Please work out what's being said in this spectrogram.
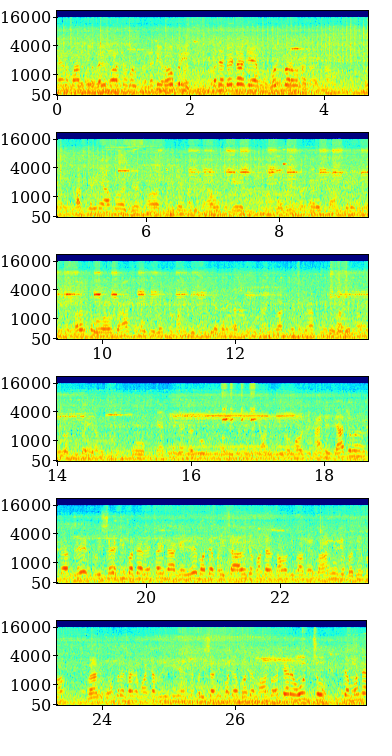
ગરીબ માણસને કોઈ નથી નોકરી. બધા બેઠા છે રોજગાર કોંગ્રેસ સરકારે કરે પરંતુ ઘણા સમયથી લોકસભાની ચૂંટણી અત્યારે કચ્છની ચૂંટણીની વાત કરીએ તો ઘણા સમયથી ભાજપના ઉમેદવાર ચૂંટાઈ આવે છે. તો ક્યાંક ને ક્યાંક હજુ આજે વિકાસ છે પૈસાથી બધા વેચાઈ નાખે છે બધા પૈસા આવે છે બધા થવાથી આપણે ભાંગે છે બધે પણ પણ કોંગ્રેસ સાથે પાછા ફરી ગયા છે પૈસાથી બધા બધા માણસો અત્યારે હું જ છું કે મને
